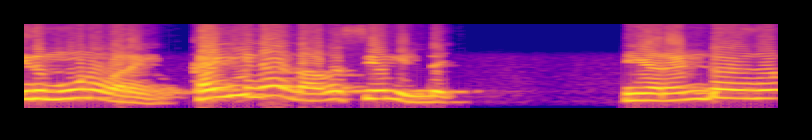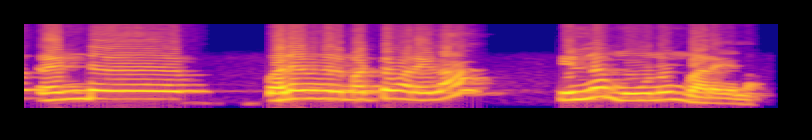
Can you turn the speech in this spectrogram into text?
இது மூணு வரையணும். கையில அது அவசியம் இல்லை. நீங்க ரெண்டு இது ரெண்டு வளைவுகள் மட்டும் வரையலாம் இல்ல மூணும் வரையலாம்.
